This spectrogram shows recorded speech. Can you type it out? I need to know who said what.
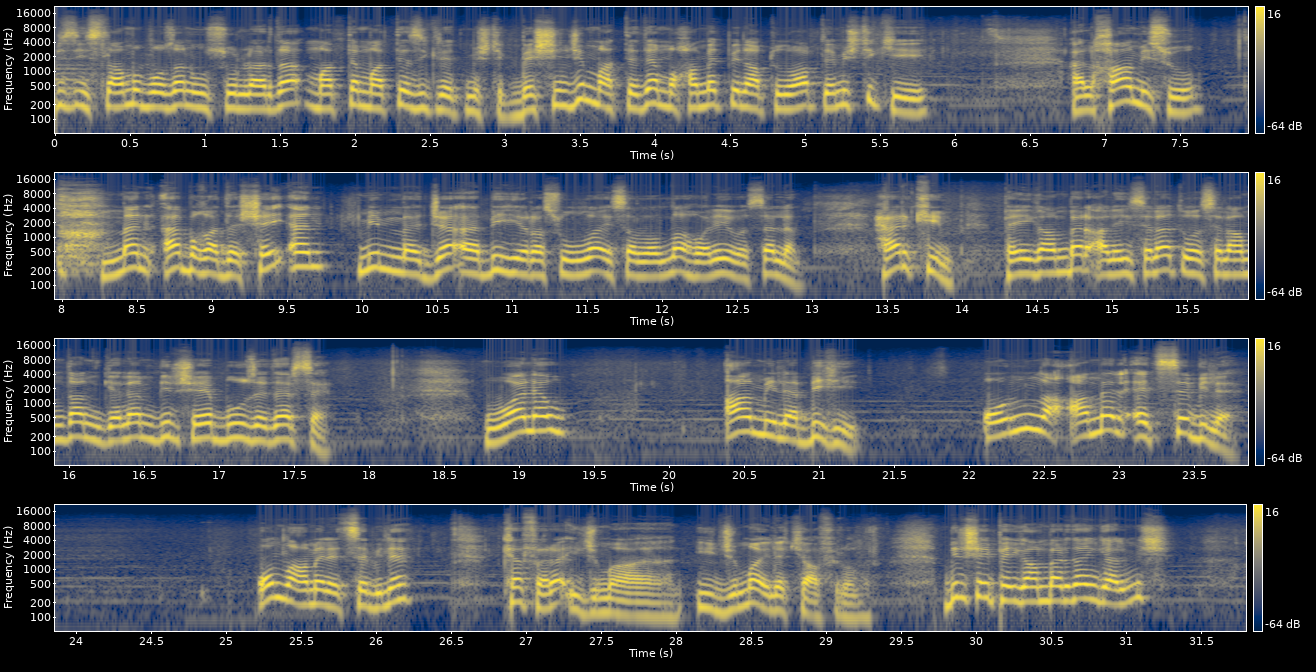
Speaker 1: Biz İslam'ı bozan unsurlarda madde madde zikretmiştik. Beşinci maddede Muhammed bin Abdülvahab demişti ki El hamisu men ebgade şey'en mimme ca'a bihi Resulullah sallallahu aleyhi ve sellem. Her kim Peygamber aleyhissalatu vesselam'dan gelen bir şeye buğz ederse velev amile bihi onunla amel etse bile onunla amel etse bile kefere icmaen. İcma ile kafir olur. Bir şey peygamberden gelmiş.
